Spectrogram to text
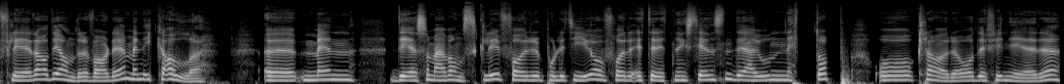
flere av de andre var det, men ikke alle. Eh, men det som er vanskelig for politiet og for Etterretningstjenesten, det er jo nettopp å klare å definere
